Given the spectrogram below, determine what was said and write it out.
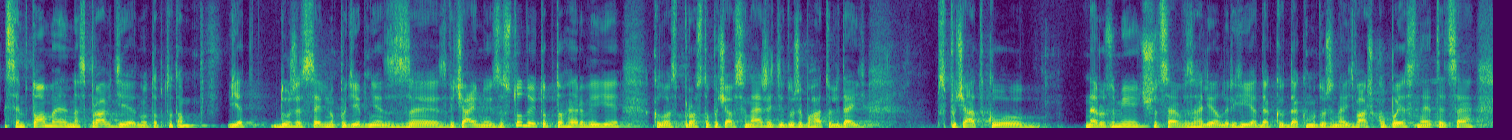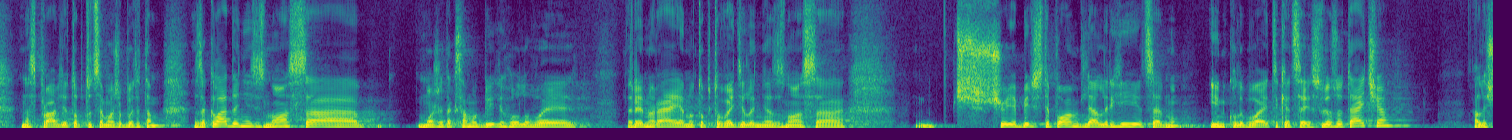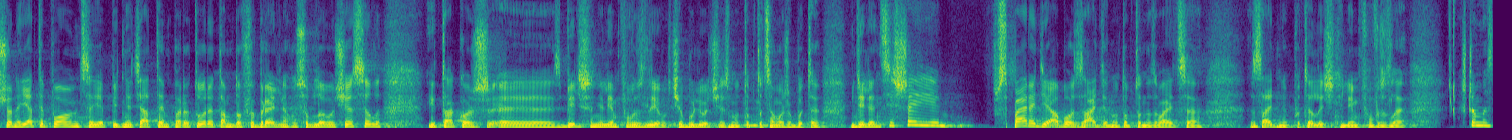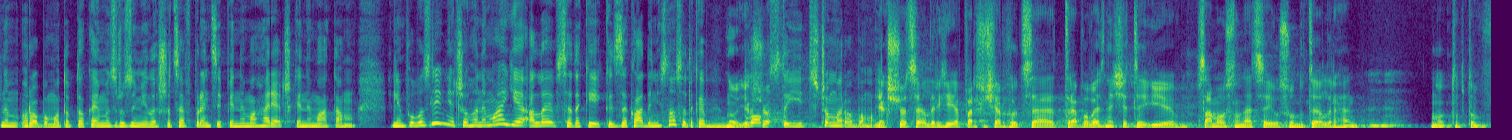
Симптоми насправді, ну тобто там є дуже сильно подібні з звичайною застудою, тобто ГРВІ, коли просто почався нежить, і дуже багато людей спочатку не розуміють, що це взагалі алергія, декому дуже навіть важко пояснити це насправді. Тобто, це може бути там закладеність носа, може так само біль голови, ринорея, ну тобто виділення з носа. Що є більш типовим для алергії, це ну, інколи буває таке це сльозотеча. Але що не є типовим, це є підняття температури там до фебрильних, особливо чисел, і також е, збільшення лімфовузлів чи болючість. Ну, тобто це може бути в ділянці шиї, спереді або ззаді, ну, тобто називається задньопотиличні лімфовузли. Що ми з ним робимо? Тобто, окей, ми зрозуміли, що це в принципі нема гарячки, нема там лімфовузлів, нічого немає, але все-таки якесь закладеність носу, таке блок Ну, якщо- стоїть. Що ми робимо? Якщо це алергія, в першу чергу це треба визначити, і саме основне це і усунути алерген. Ну, тобто,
